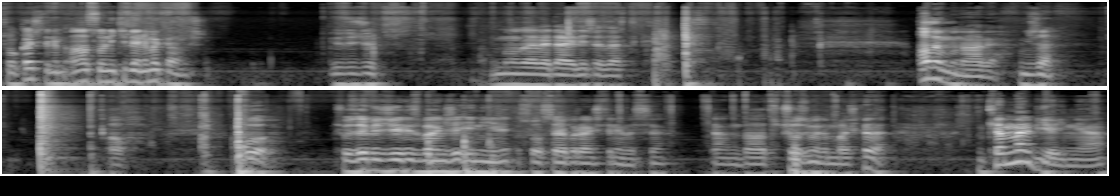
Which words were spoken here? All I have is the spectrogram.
Son kaç deneme? Aa son iki deneme kalmış. Üzücü. Bunu da veda edeceğiz artık. Alın bunu abi. Güzel. Ah. Bu. Çözebileceğiniz bence en iyi sosyal branş denemesi. Ben daha da çözmedim başka da. Mükemmel bir yayın ya.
